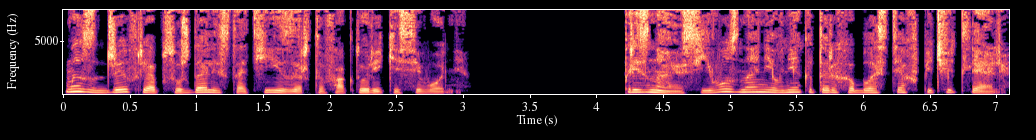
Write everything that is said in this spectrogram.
мы с Джеффри обсуждали статьи из артефакторики сегодня. Признаюсь, его знания в некоторых областях впечатляли,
